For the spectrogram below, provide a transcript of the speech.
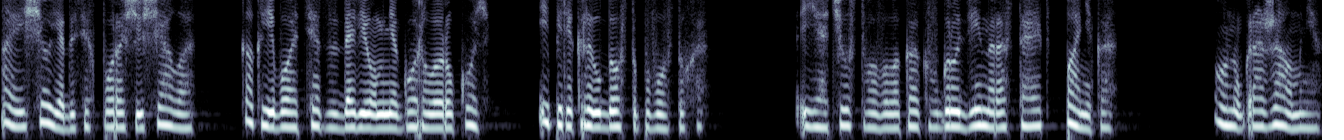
А еще я до сих пор ощущала, как его отец сдавил мне горло рукой и перекрыл доступ воздуха. Я чувствовала, как в груди нарастает паника. Он угрожал мне,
